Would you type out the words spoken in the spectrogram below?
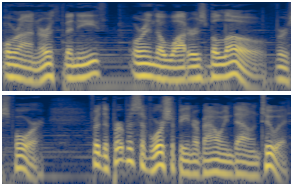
or on earth beneath, or in the waters below. Verse 4 for the purpose of worshiping or bowing down to it.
